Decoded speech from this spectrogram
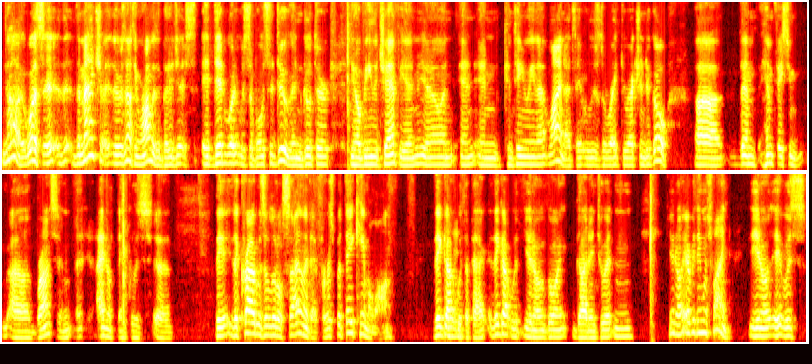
No, it was it, the, the, match. There was nothing wrong with it, but it just it did what it was supposed to do. And Gunther, you know, being the champion, you know, and and and continuing that line, I think it was the right direction to go. Uh, them him facing uh, Bronson, I don't think was uh, the the crowd was a little silent at first, but they came along. They got mm-hmm. with the pack. They got with you know going got into it, and you know everything was fine. You know, it was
